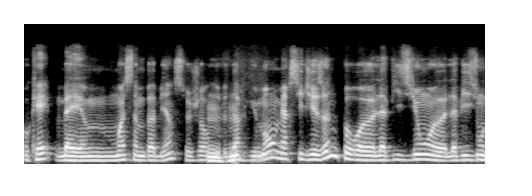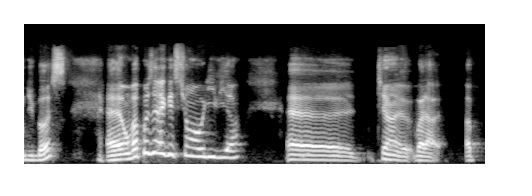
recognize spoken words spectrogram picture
Ok, ben, euh, moi ça me va bien ce genre mm -hmm. d'argument. Merci Jason pour euh, la vision, euh, la vision du boss. Euh, on va poser la question à Olivia. Tiens, voilà. Hop,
